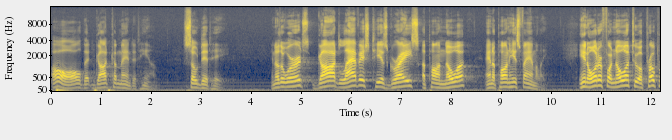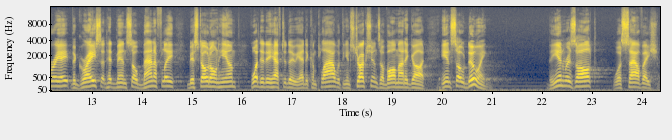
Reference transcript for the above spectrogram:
all that God commanded him. So did he. In other words, God lavished his grace upon Noah and upon his family in order for Noah to appropriate the grace that had been so bountifully bestowed on him, what did he have to do? He had to comply with the instructions of Almighty God. In so doing, the end result was salvation.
